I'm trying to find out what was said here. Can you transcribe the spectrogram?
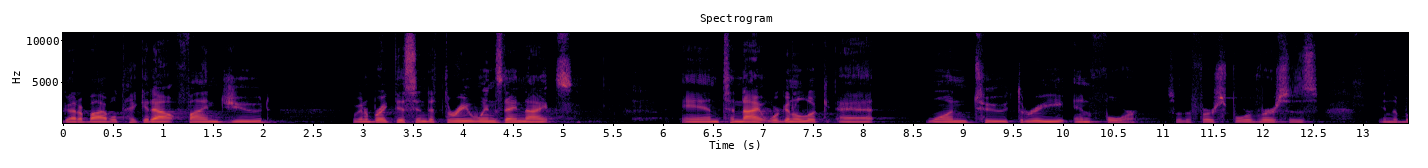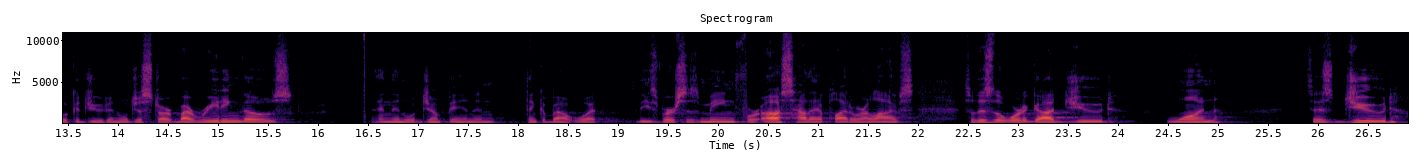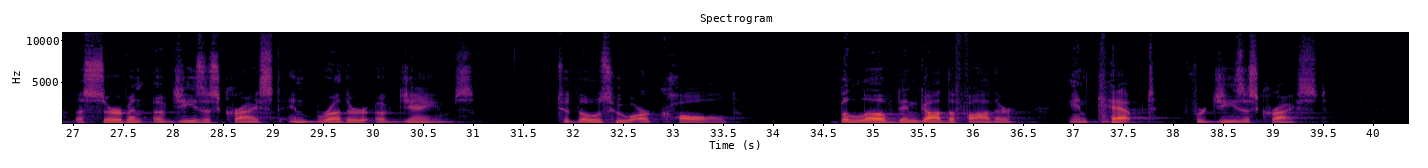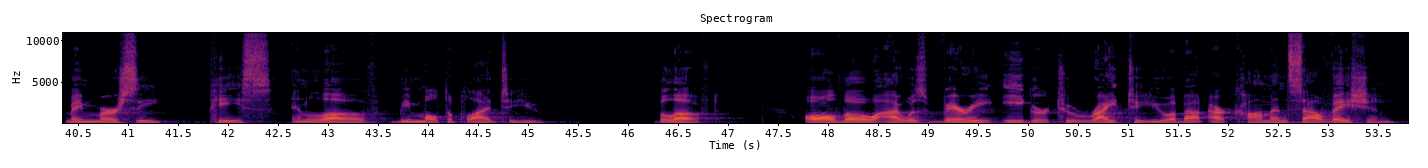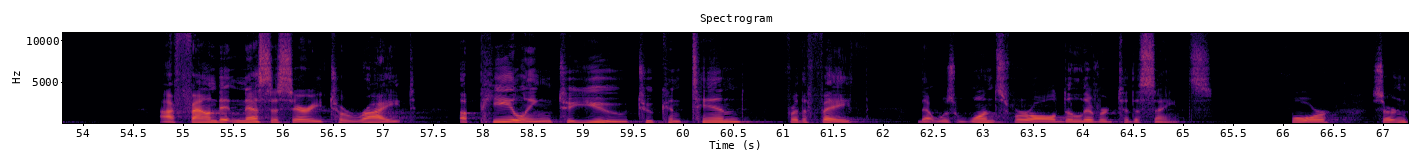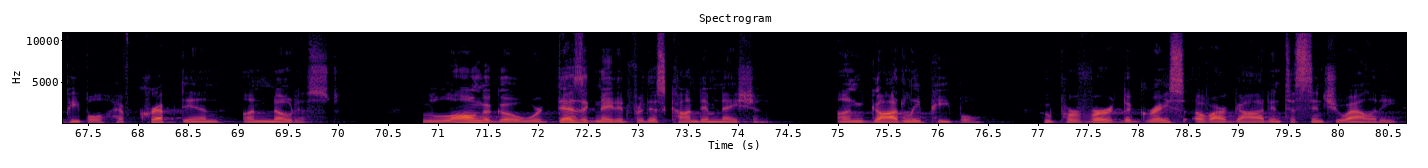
you've got a Bible, take it out, find Jude. We're going to break this into three Wednesday nights. And tonight we're going to look at one, two, three, and four. So the first four verses in the book of Jude. And we'll just start by reading those, and then we'll jump in and think about what these verses mean for us, how they apply to our lives. So this is the Word of God, Jude 1. Says, Jude, a servant of Jesus Christ and brother of James, to those who are called, beloved in God the Father, and kept for Jesus Christ. May mercy, peace, and love be multiplied to you. Beloved, although I was very eager to write to you about our common salvation, I found it necessary to write appealing to you to contend for the faith that was once for all delivered to the saints. For certain people have crept in unnoticed, who long ago were designated for this condemnation ungodly people who pervert the grace of our God into sensuality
